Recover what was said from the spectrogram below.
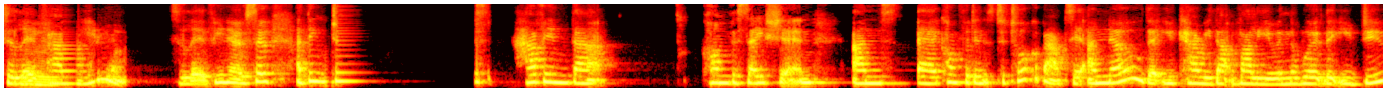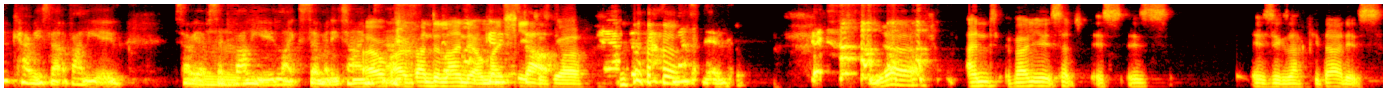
to live mm. how you to live. You know, so I think just, just having that conversation and uh, confidence to talk about it and know that you carry that value and the work that you do carries that value. Sorry, I've said mm. value like so many times. Oh, I've underlined it on my sheet stop. as well. Yeah, yeah, and value is such is is is exactly that. It's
